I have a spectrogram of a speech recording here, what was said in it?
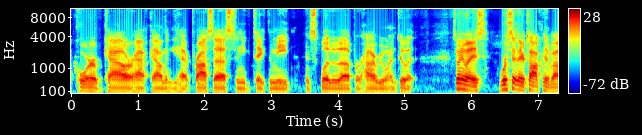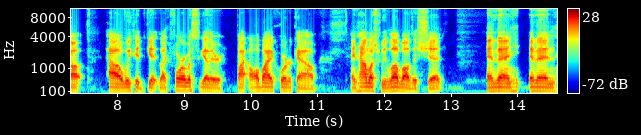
quarter of a cow or half cow, and then you have it processed, and you can take the meat and split it up, or however you want to do it. So, anyways, we're sitting there talking about how we could get like four of us together, buy all buy a quarter cow, and how much we love all this shit. And then, and then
